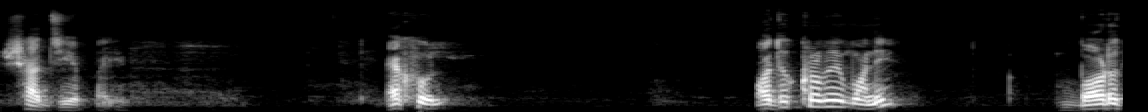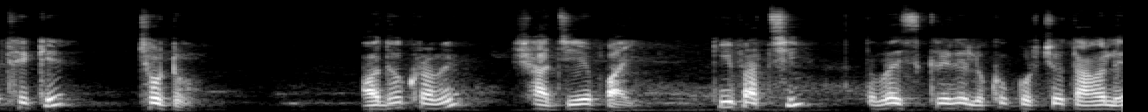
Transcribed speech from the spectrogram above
সাজিয়ে পাই। এখন, অধক্রমে মানে বড় থেকে ছোট। অধক্রমে সাজিয়ে পাই। কি পাচ্ছি? তোমরা স্ক্রিনে লক্ষ্য করছ, তাহলে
